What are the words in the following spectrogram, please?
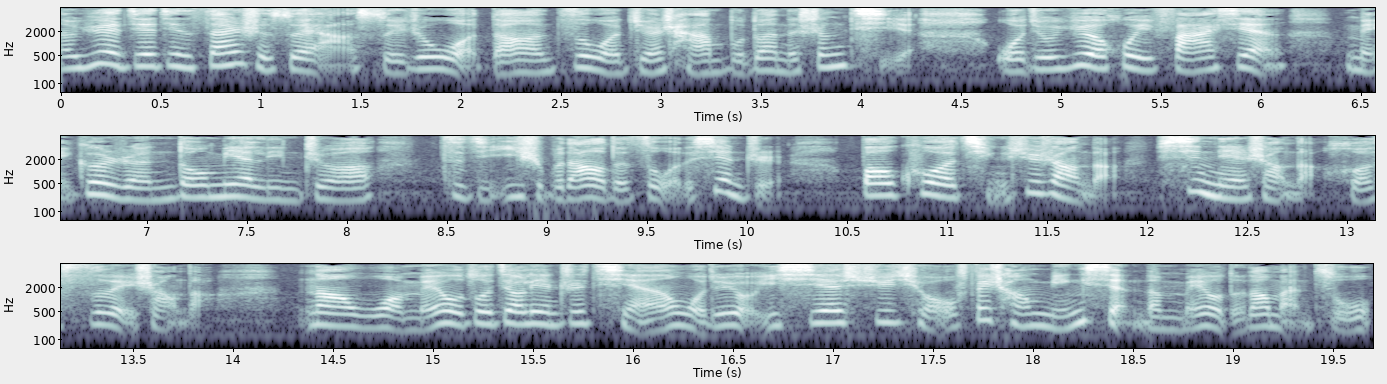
那越接近三十岁啊，随着我的自我觉察不断的升起，我就越会发现，每个人都面临着自己意识不到的自我的限制，包括情绪上的、信念上的和思维上的。那我没有做教练之前，我就有一些需求非常明显的没有得到满足。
